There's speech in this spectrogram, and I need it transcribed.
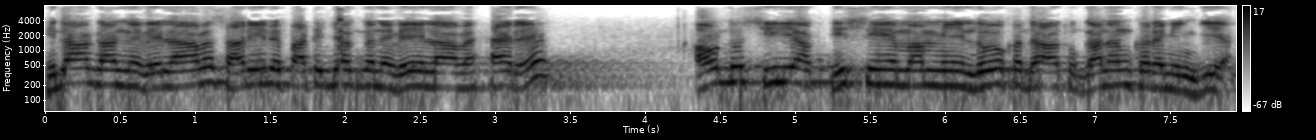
හිතා ගන්න වේලාව ශරීර පටිජග්ගන වේලාව හැර අවුරුදු 100ක් තිස්සේ මම මේ ලෝක ධාතු ගණන් කරමින් ගියා.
